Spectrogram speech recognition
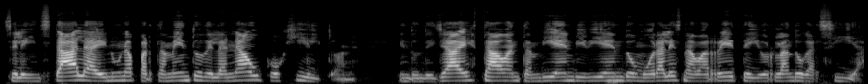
Se le instala en un apartamento de la Nauco Hilton, en donde ya estaban también viviendo Morales Navarrete y Orlando García,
